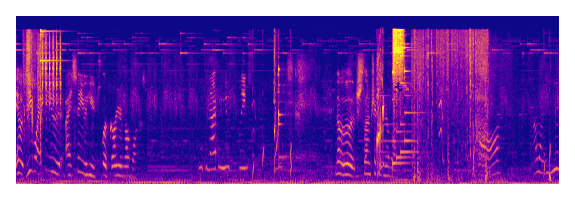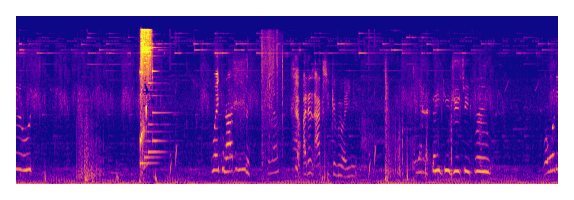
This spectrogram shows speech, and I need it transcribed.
Yo, Z-Boy, I see you. I see you huge. Look, go on your mailbox. Can I have a huge, please? No, look, just let him check his mailbox. Aw, I want a huge. Wait, can I have a huge? Can I didn't actually give him a huge. I? Thank you, Juicy Fruit. Well, what did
